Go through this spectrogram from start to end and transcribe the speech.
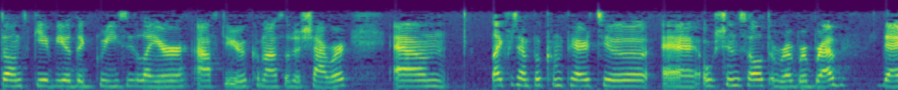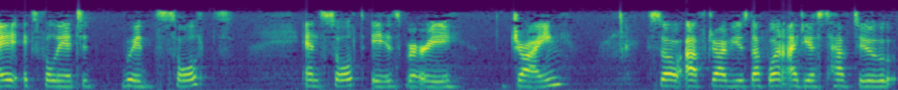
don't give you the greasy layer after you come out of the shower. Um, like for example, compared to uh, ocean salt or Rub Rub Rub, they exfoliated with salt and salt is very drying. So after I've used that one, I just have to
